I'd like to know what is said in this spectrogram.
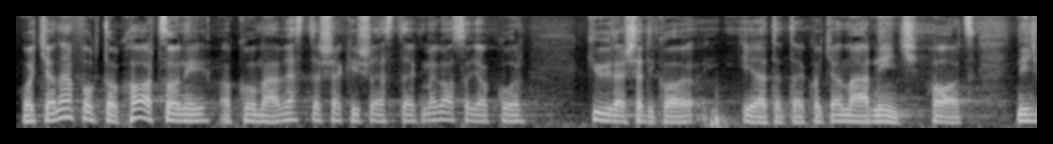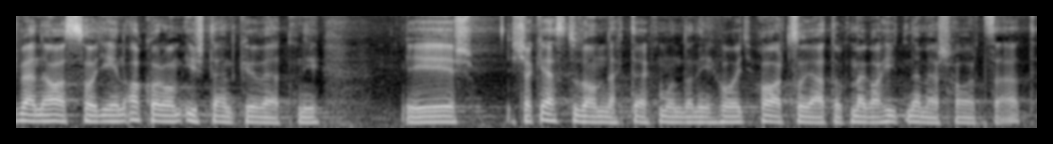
Hogyha nem fogtok harcolni, akkor már vesztesek is lesztek, meg az, hogy akkor kiüresedik a életetek, hogyha már nincs harc. Nincs benne az, hogy én akarom Istent követni. És, és csak ezt tudom nektek mondani, hogy harcoljátok meg a hit nemes harcát.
